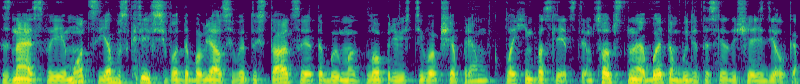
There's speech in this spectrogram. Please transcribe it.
зная свои эмоции, я бы скорее всего добавлялся в эту ситуацию, это бы могло привести вообще прям к плохим последствиям. Собственно, об этом будет и следующая сделка.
